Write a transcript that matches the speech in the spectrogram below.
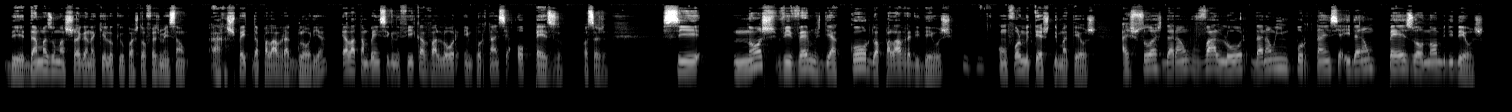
de dar mais uma chega naquilo que o pastor fez menção a respeito da palavra glória, ela também significa valor, importância ou peso. Ou seja, se nós vivermos de acordo a palavra de Deus, uhum. conforme o texto de Mateus, as pessoas darão valor, darão importância e darão peso ao nome de Deus.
